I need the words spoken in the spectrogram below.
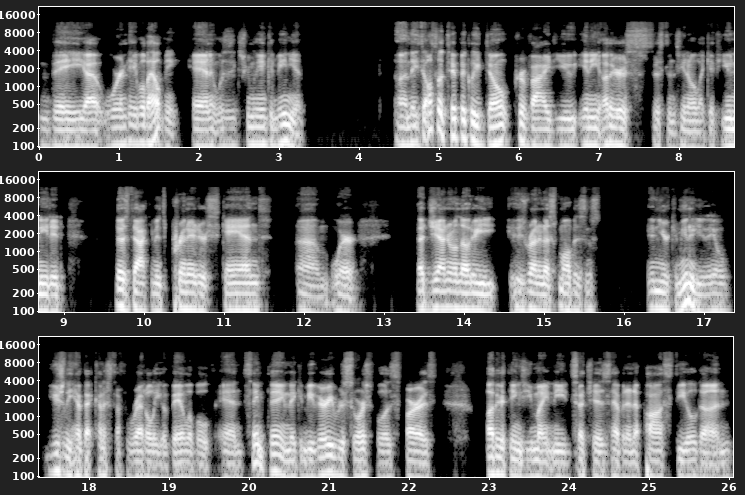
they uh, weren't able to help me, and it was extremely inconvenient. And they also typically don't provide you any other assistance. You know, like if you needed those documents printed or scanned, um, where a general notary who's running a small business in your community, they'll usually have that kind of stuff readily available. And same thing, they can be very resourceful as far as other things you might need, such as having an apostille done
